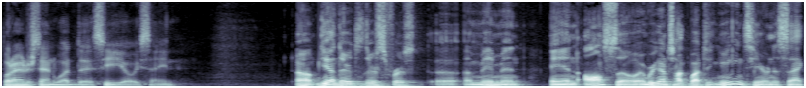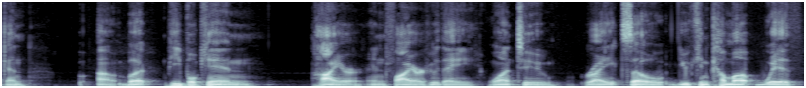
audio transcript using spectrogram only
but I understand what the CEO is saying. Um, yeah, there's there's First uh, Amendment, and also, and we're going to talk about the unions here in a second. Uh, but people can hire and fire who they want to, right? So you can come up with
